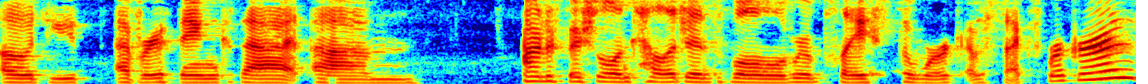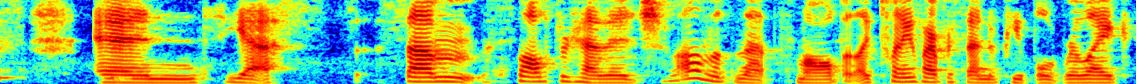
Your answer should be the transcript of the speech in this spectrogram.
oh, do you ever think that um, artificial intelligence will replace the work of sex workers? And yes, some small percentage, well, it wasn't that small, but like 25% of people were like,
